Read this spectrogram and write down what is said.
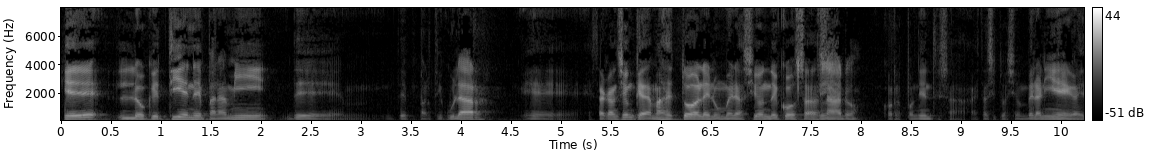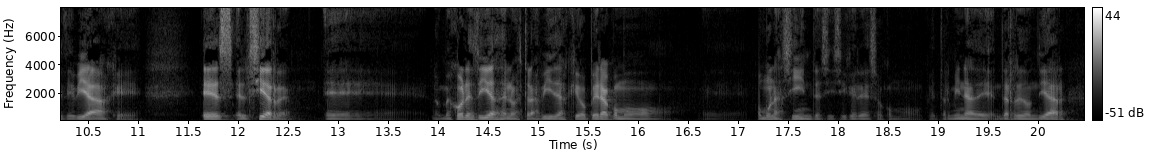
Que lo que tiene para mí de, de particular eh, esta canción, que además de toda la enumeración de cosas claro. correspondientes a, a esta situación veraniega y de viaje, es el cierre. Eh, los mejores días de nuestras vidas que opera como, eh, como una síntesis, si querés, o como que termina de, de redondear,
